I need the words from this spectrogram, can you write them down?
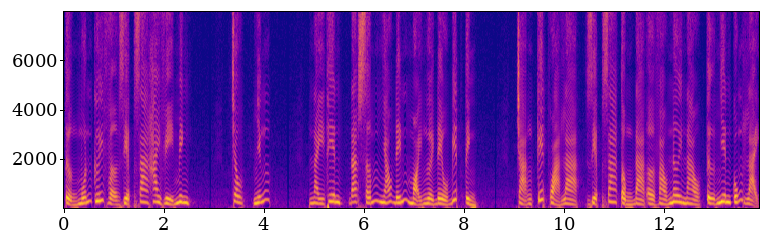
tưởng muốn cưới vợ Diệp ra hai vị minh. Châu, những này thiên đã sớm nháo đến mọi người đều biết tình. Trạng kết quả là Diệp ra tổng đà ở vào nơi nào tự nhiên cũng lại.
